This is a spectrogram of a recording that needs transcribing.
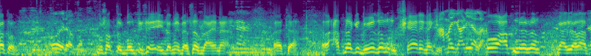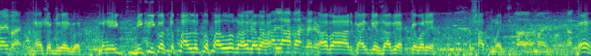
কত? পঁচাত্তর বলতেছে এই দামে বেচা যায় না। আচ্ছা আপনার কি দুইজন শেয়ারে নাকি? ও আপনি হলেন গাড়িওয়ালা। আচ্ছা ড্রাইভার মানে এই বিক্রি করতে পারলে তো পারল না হলে আবার কালকে যাবে একেবারে সাত মাইল। হ্যাঁ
